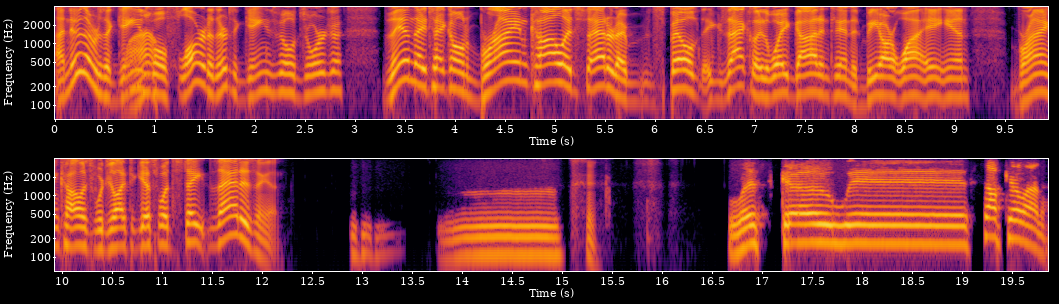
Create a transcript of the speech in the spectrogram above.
I knew there was a Gainesville, Florida. There's a Gainesville, Georgia. Then they take on Bryan College Saturday, spelled exactly the way God intended B R Y A N. Bryan College. Would you like to guess what state that is in? Mm. Let's go with South Carolina.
